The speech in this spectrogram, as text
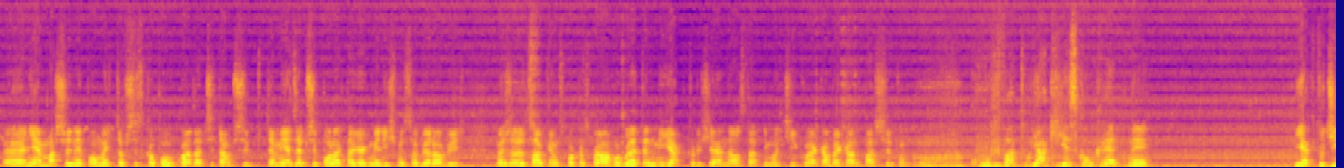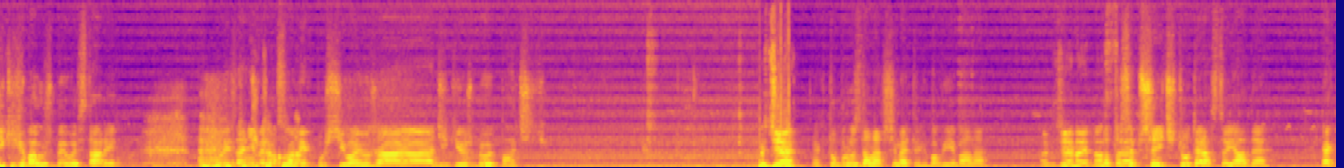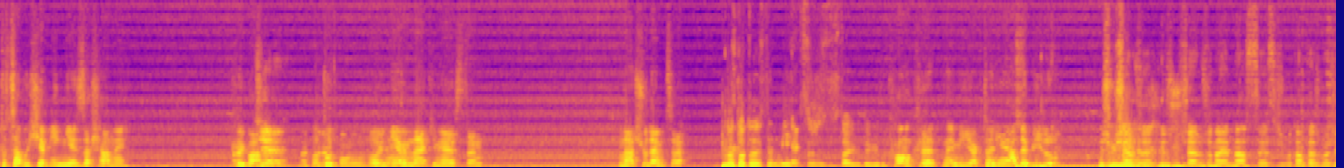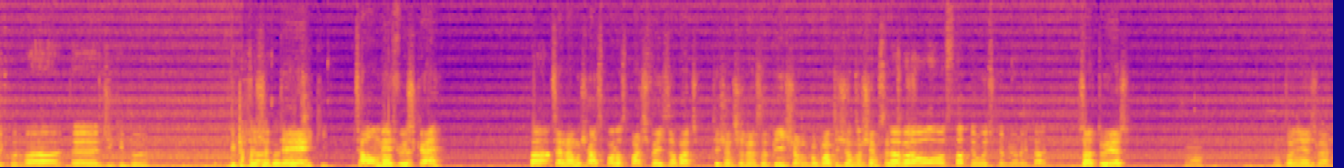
e, nie wiem, maszyny pomyć, to wszystko poukładać, czy tam przy, te miedze przy polach, tak jak mieliśmy sobie robić. Myślę, że całkiem spoko sprawa. W ogóle ten mijak, który się na ostatnim odcinku, jak ABK, patrzcie tu. Kurwa, tu jaki jest konkretny. Jak tu dziki chyba już były, stary. Kuryza nie jak puściła już, a dziki już były. Patrzcie. Gdzie? Jak tu bruzda na 3 metry chyba wyjebana. A gdzie? Na No jednostce? to se przyjdź tu teraz co jadę. Jak tu cały siewnik nie jest zasiany. A chyba. Gdzie? Na No którym tu, polu? no nie wiem na jakim ja jestem. Na siódemce. No to to jest ten mijak, co się zostawił, debil. Konkretny mi, jak to nie ja debilu. Już myślałem, że, już myślałem, że na jednostce jesteś, bo tam też będzie kurwa e, dziki były. To Ty. Całą miałeś łyżkę? Tak. Cena musiała sporo spaść, weź zobacz. 1750, bo była 1800. Dobra, coś. o, ostatnią łyżkę biorę i tak. Żartujesz? No. No to nieźle.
